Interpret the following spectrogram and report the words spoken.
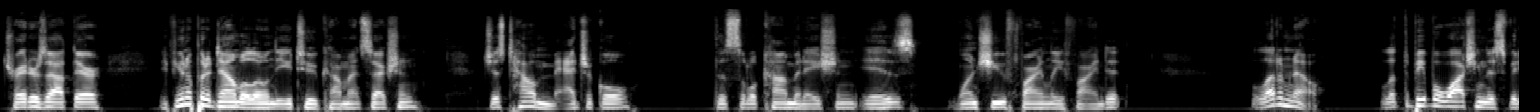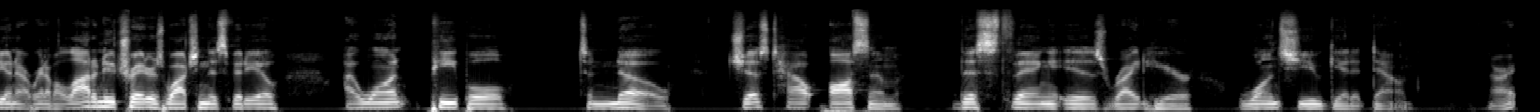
Traders out there, if you want to put it down below in the YouTube comment section, just how magical this little combination is once you finally find it, let them know. Let the people watching this video now. We're going to have a lot of new traders watching this video. I want people to know just how awesome this thing is right here once you get it down. All right?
